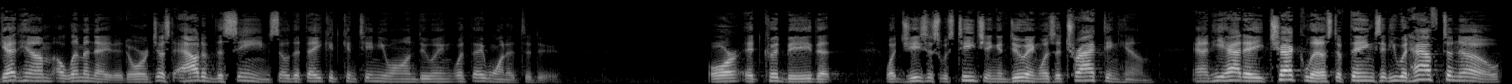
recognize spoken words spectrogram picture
get him eliminated or just out of the scene so that they could continue on doing what they wanted to do. Or it could be that what Jesus was teaching and doing was attracting him. And he had a checklist of things that he would have to know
